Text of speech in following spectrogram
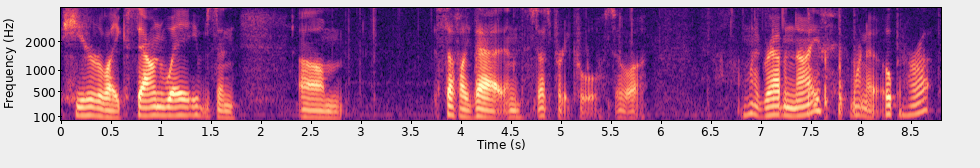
hear like sound waves and um, stuff like that, and so that's pretty cool. So uh, I'm gonna grab a knife. We're gonna open her up.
